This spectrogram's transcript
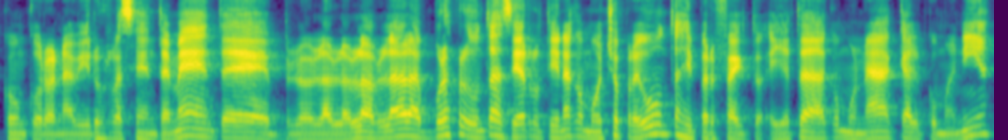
con coronavirus recientemente, bla, bla, bla, bla, bla. Puras preguntas así de rutina, como ocho preguntas y perfecto. Ella te da como una calcomanía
